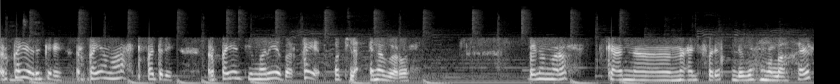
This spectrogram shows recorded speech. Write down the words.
رقية رجعي رقية ما راح تقدري رقية أنت مريضة رقية. قلت لا أنا بروح. فلما رحت كان مع الفريق جزاهم الله خير.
